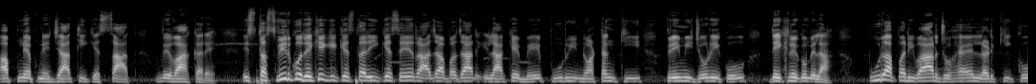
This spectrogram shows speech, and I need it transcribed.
अपने अपने जाति के साथ विवाह करें। इस तस्वीर को देखिए कि किस तरीके से राजा बाज़ार इलाके में पूरी नौटंकी प्रेमी जोड़ी को देखने को मिला। पूरा परिवार जो है लड़की को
